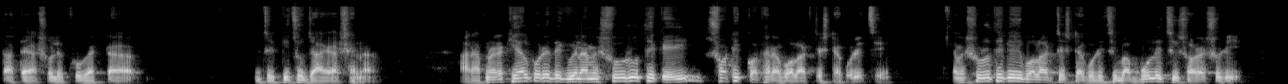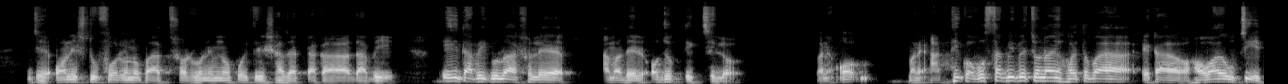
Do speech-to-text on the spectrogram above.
তাতে আসলে খুব একটা যে কিছু যায় আসে না। আর আপনারা খেয়াল করে দেখবেন আমি শুরু থেকেই সঠিক কথাটা বলার চেষ্টা করেছি। আমি শুরু থেকেই বলার চেষ্টা করেছি বা বলেছি সরাসরি যে অনিস টু ফোর অনুপাত, সর্বনিম্ন পঁয়ত্রিশ হাজার টাকা দাবি, এই দাবিগুলো আসলে আমাদের অযৌক্তিক ছিল। মানে মানে আর্থিক অবস্থা বিবেচনায় হয়তোবা এটা হওয়া উচিত,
